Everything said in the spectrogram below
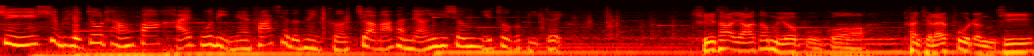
至于是不是周长发骸骨里面发现的那颗，就要麻烦梁医生你做个比对。其他牙都没有补过，看起来傅正基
